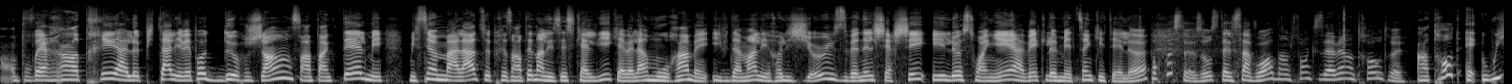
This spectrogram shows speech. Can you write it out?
on pouvait rentrer à l'hôpital. Il n'y avait pas d'urgence en tant que telle, mais, mais si un malade se présentait dans les escaliers qui avait l'air mourant, bien évidemment, les religieuses venaient le chercher et le soignaient avec le médecin qui était là. Pourquoi c'est eux autres? C'était le savoir, dans le fond, qu'ils avaient, entre autres? Entre autres, eh, oui,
